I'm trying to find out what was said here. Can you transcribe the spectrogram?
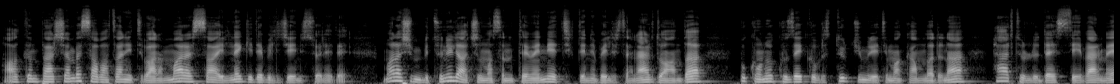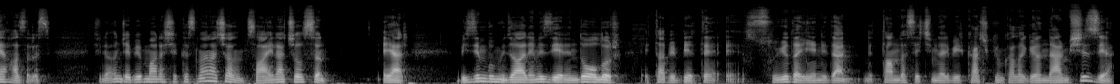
halkın perşembe sabahtan itibaren Maraş sahiline gidebileceğini söyledi. Maraş'ın bütünüyle açılmasını temenni ettiklerini belirten Erdoğan da bu konu Kuzey Kıbrıs Türk Cumhuriyeti makamlarına her türlü desteği vermeye hazırız. Şimdi önce bir Maraş'ı kısmen açalım, sahil açılsın. Eğer bizim bu müdahalemiz yerinde olur. E tabi bir de e, suyu da yeniden e, tam da seçimleri birkaç gün kala göndermişiz ya.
